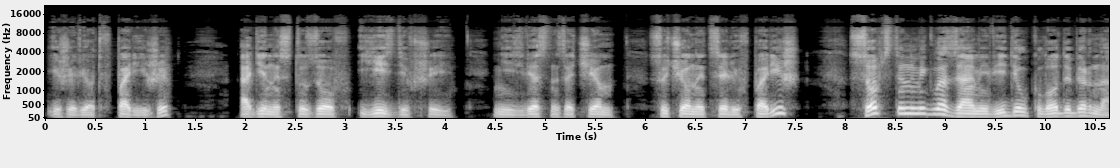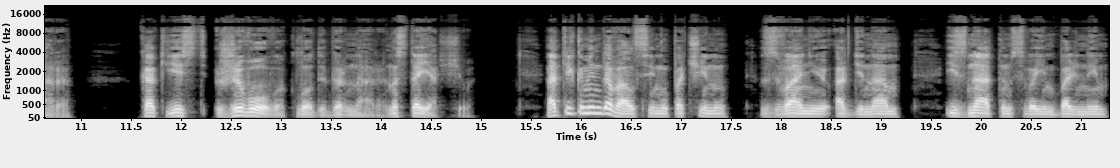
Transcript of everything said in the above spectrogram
и живет в Париже, один из тузов, ездивший неизвестно зачем с ученой целью в Париж, собственными глазами видел Клода Бернара, как есть живого Клода Бернара, настоящего отрекомендовался ему по чину, званию, орденам и знатным своим больным,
